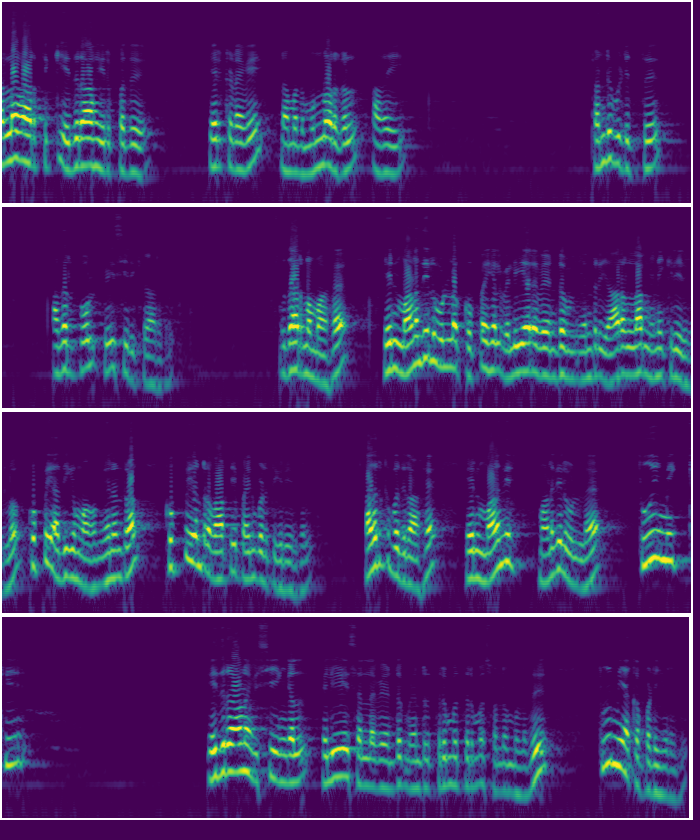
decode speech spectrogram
நல்ல வார்த்தைக்கு எதிராக இருப்பது ஏற்கனவே நமது முன்னோர்கள் அதை கண்டுபிடித்து அதற்போல் பேசியிருக்கிறார்கள். உதாரணமாக என் மனதில் உள்ள குப்பைகள் வெளியேற வேண்டும் என்று யாரெல்லாம் நினைக்கிறீர்களோ குப்பை அதிகமாகும். ஏனென்றால் குப்பை என்ற வார்த்தையை பயன்படுத்துகிறீர்கள். அதற்கு பதிலாக என் மனதில் மனதில் உள்ள தூய்மைக்கு எதிரான விஷயங்கள் வெளியே செல்ல வேண்டும் என்று திரும்ப திரும்ப சொல்லும் பொழுது தூய்மையாக்கப்படுகிறது.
